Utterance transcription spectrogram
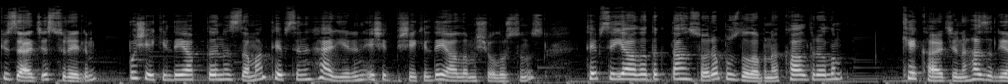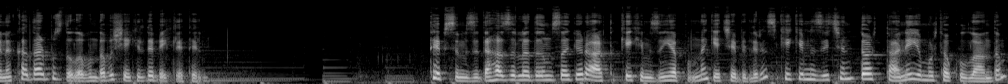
güzelce sürelim. Bu şekilde yaptığınız zaman tepsinin her yerini eşit bir şekilde yağlamış olursunuz. Tepsiyi yağladıktan sonra buzdolabına kaldıralım. Kek harcını hazırlayana kadar buzdolabında bu şekilde bekletelim. Tepsimizi de hazırladığımıza göre artık kekimizin yapımına geçebiliriz. Kekimiz için 4 tane yumurta kullandım.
